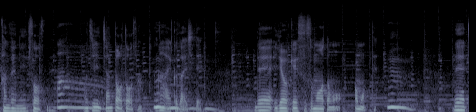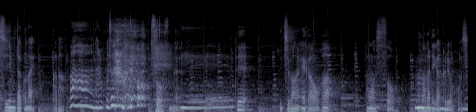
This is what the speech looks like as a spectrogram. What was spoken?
完全にそうですね。あおじいちゃんとお父さんが薬剤師で、で医療系進もうとも思って。うん、うんで血見たくないから。ああなるほどなるほど。そうですね、へえで一番笑顔が楽しそう。なのが理学療法士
